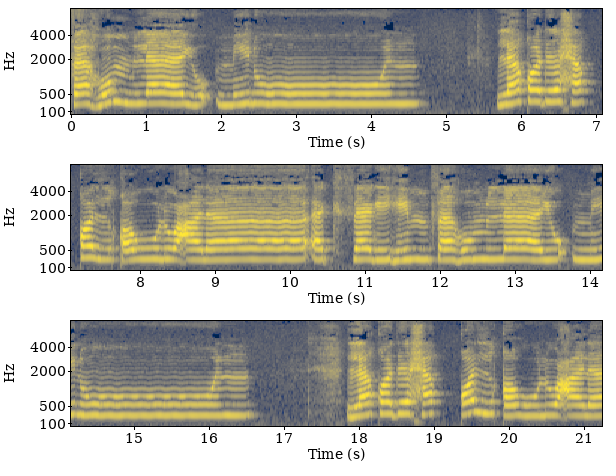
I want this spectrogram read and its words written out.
فهم لا يؤمنون لقد حق القول على أكثرهم فهم لا يؤمنون لقد حق القول على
